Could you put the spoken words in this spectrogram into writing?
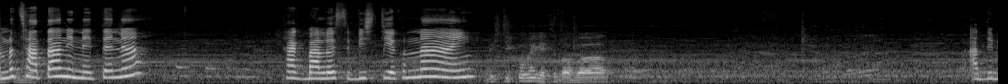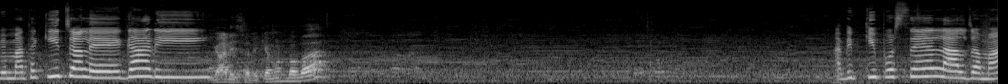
আমরা ছাতা আনি নাই তাই না? থাক ভালো হয়েছে। বৃষ্টি এখন নাই। বৃষ্টি কমে গেছে বাবা। আদিবের মাথা কি চলে? গাড়ি। গাড়ি চলে। কেমন বাবা? আদিব কি পরছে? লাল জামা।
